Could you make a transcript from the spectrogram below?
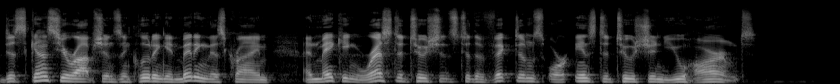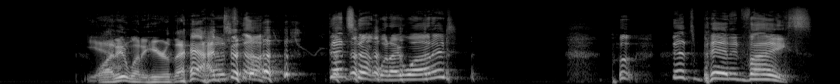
Discuss your options, including admitting this crime and making restitutions to the victims or institution you harmed. Yeah. Well, I didn't want to hear that. That's not, that's not what I wanted. That's bad advice.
